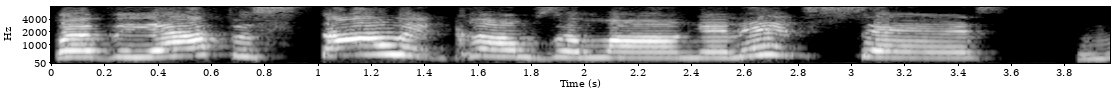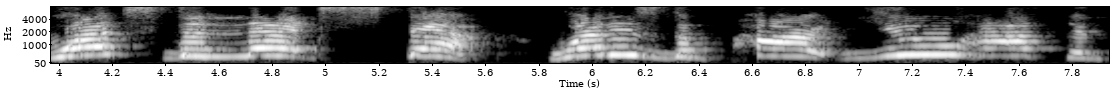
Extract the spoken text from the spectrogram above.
But the apostolic comes along and it says, What's the next step? What is the part you have to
